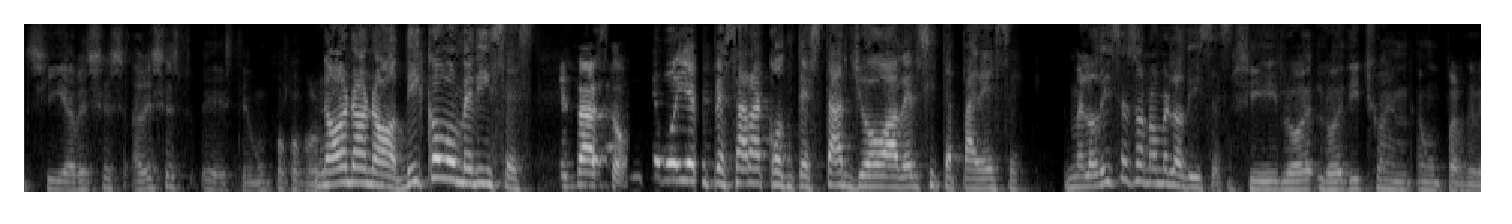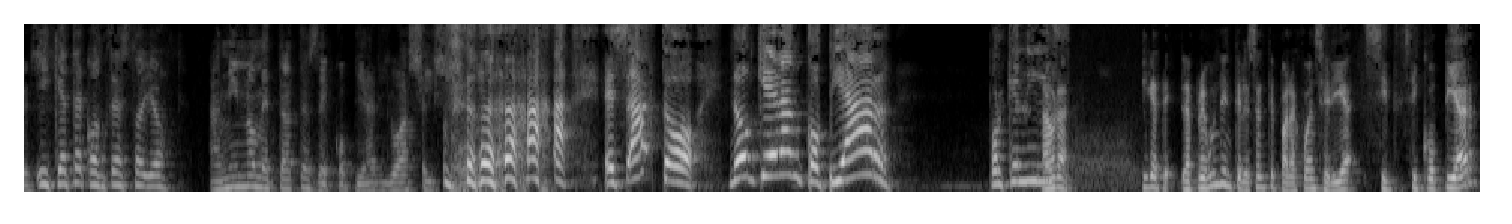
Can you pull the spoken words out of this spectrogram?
sí, a veces, a veces, este, un poco. No, no, no. Di como me dices. Exacto. voy a empezar a contestar yo a ver si te parece. ¿Me lo dices o no me lo dices? Sí, lo, he- lo he dicho en, en un par de veces. ¿Y qué te contesto yo? A mí no me trates de copiar, yo así soy. Exacto, no quieran copiar, porque ni les... Ahora, fíjate, la pregunta interesante para Juan sería si, si copiar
